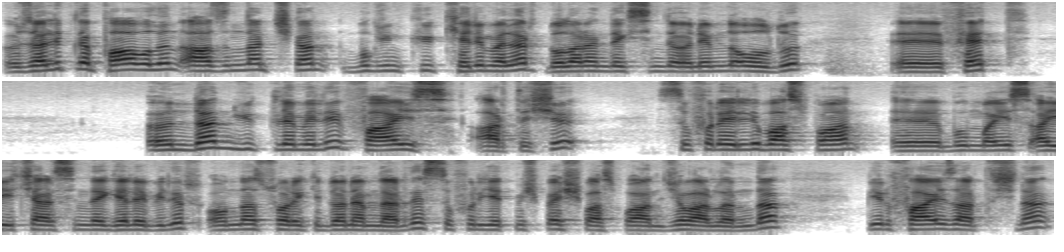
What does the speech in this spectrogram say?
özellikle Powell'ın ağzından çıkan bugünkü kelimeler dolar endeksinde önemli oldu. E, Fed önden yüklemeli faiz artışı 0.50 bas puan e, bu Mayıs ayı içerisinde gelebilir. Ondan sonraki dönemlerde 0.75 bas puan civarlarında bir faiz artışına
